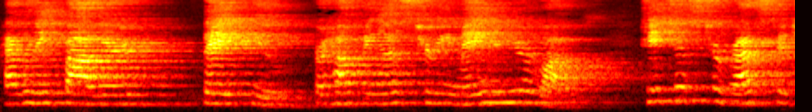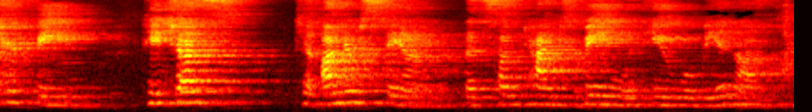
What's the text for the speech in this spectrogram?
Heavenly Father, thank you for helping us to remain in your love. Teach us to rest at your feet. Teach us to understand that sometimes being with you will be enough,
